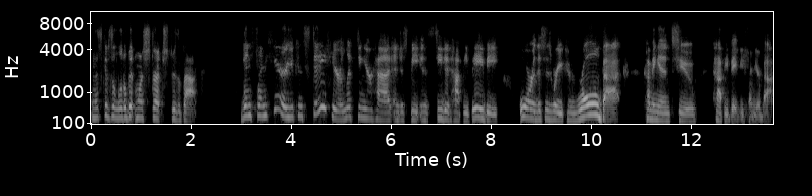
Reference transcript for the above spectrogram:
And this gives a little bit more stretch through the back. Then from here, you can stay here lifting your head and just be in seated happy baby. Or this is where you can roll back coming into happy baby from your back.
